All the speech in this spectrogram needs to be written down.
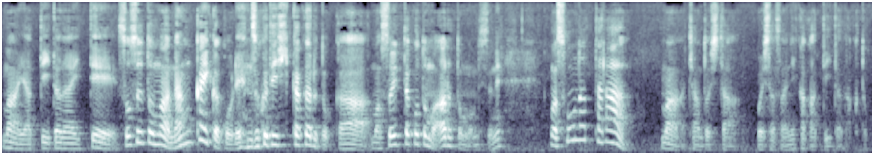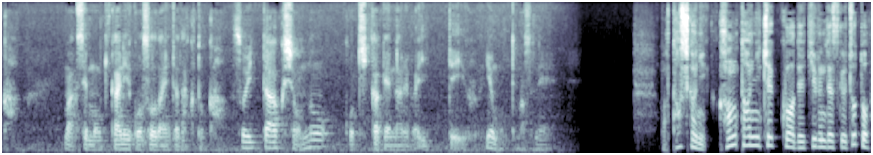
まあやっていただいてそうするとまあ何回かこう連続で引っかかるとか、まあ、そういったこともあると思うんですよね、まあ、そうなったらまあちゃんとしたお医者さんにかかっていただくとか、まあ、専門機関にご相談いただくとかそういったアクションのこうきっかけになればいいっていうふうに思ってますね。まあ、確かに簡単にチェックはできるんですけど、ちょっと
